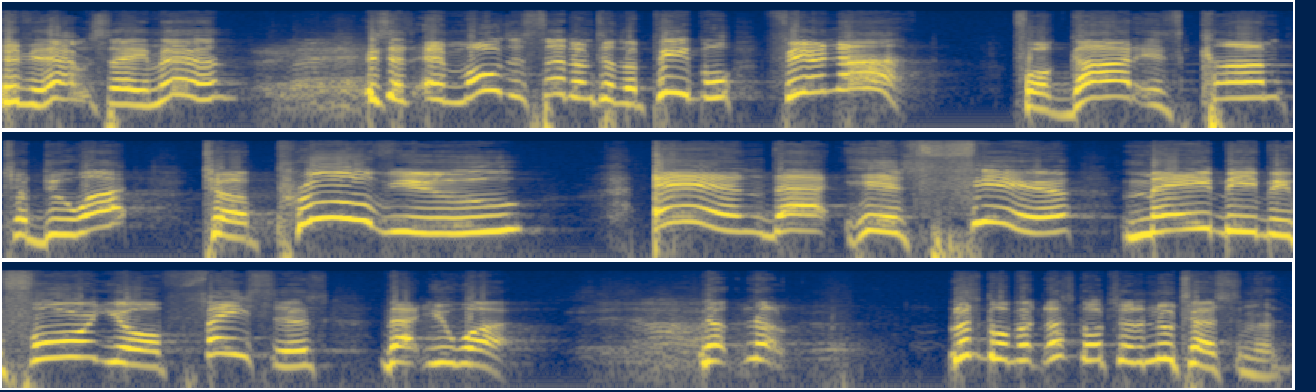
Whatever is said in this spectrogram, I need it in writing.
If you haven't, say amen. amen. It says, And Moses said unto the people, Fear not, for God is come to do what? to prove you and that his fear may be before your faces that you what? No, no. Let's go, but let's go to the New Testament.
